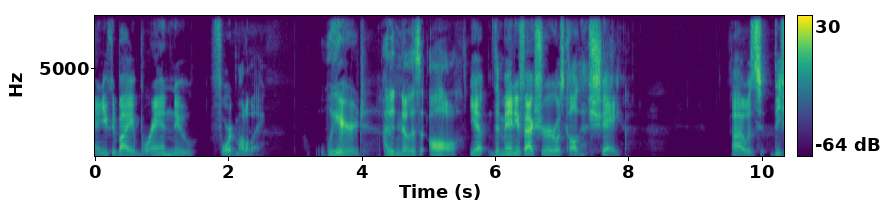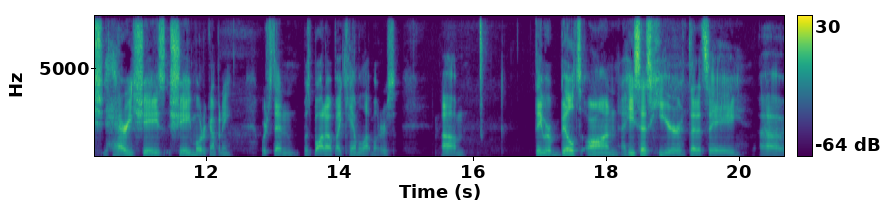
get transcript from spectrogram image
and you could buy a brand new Ford Model A. Weird. I didn't know this at all. Yep, the manufacturer was called Shay. Uh, it was the Harry Shay's Shay Motor Company, which then was bought out by Camelot Motors. Um, they were built on. He says here that it's a uh,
